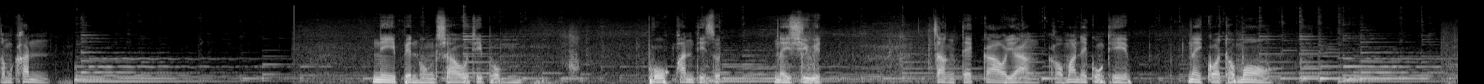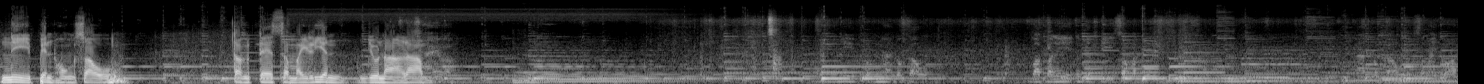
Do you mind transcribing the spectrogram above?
สำคัญ นี่เป็นห้องเช่าที่ผม ผูกพันที่สุดในชีวิต ตั้งแต่ก้าวย่างเข้ามาในกรุงเทพในกทม นี่เป็นห้องเช่าตั้งแต่สมัยเรียนอยู่หนารามนี่ผลงานเก่าๆบอตเตอรี่ตั้งแต่ปี2000านเก่าสมัยก่อน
